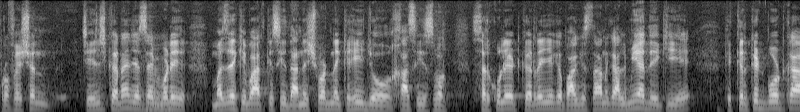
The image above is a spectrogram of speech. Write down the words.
प्रोफेशन चेंज कर रहे हैं जैसे बड़े मज़े की बात किसी दानश्वर ने कही जो खासी इस वक्त सर्कुलेट कर रही है कि पाकिस्तान का अलमिया देखिए कि क्रिकेट बोर्ड का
